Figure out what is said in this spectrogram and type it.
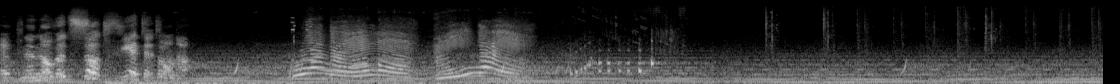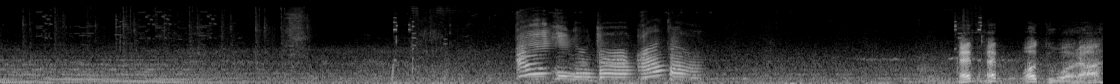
Eble nawet satfjete tona. Uano ele, ainae. E. Ai inudo ato. Hep hep wotu wara.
